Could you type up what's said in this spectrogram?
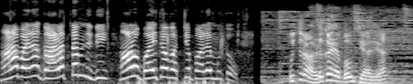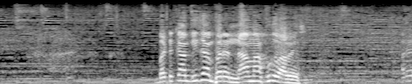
મારા ભાઈને ગાળ જ તમ દીધી. મારો ભાઈ થા વચ્ચે પાલે હું તો કૂતરા હડકાયા બહુ થયા છે. બટકા બીજા ભરે નામ આખડું આવે છે. અરે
